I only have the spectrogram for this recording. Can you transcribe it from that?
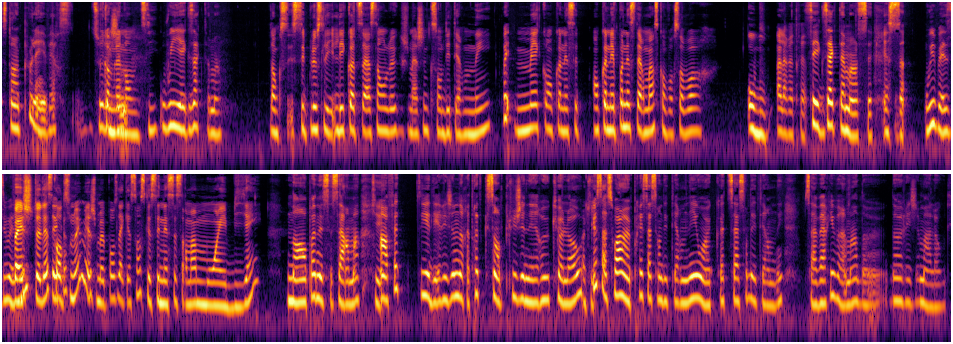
c'est un peu l'inverse du Comme le régime. nom le dit. Oui, exactement. Donc, c'est c'est plus les, les cotisations, là, que j'imagine, qui sont déterminées, Oui. mais qu'on connaissait, on connaît pas nécessairement ce qu'on va recevoir au bout, à la retraite. C'est exactement ça. Est-ce- Oui, vas-y, vas-y. Ben, je te laisse C'est quoi? continuer, mais je me pose la question, est-ce que c'est nécessairement moins bien? Non, pas nécessairement. En fait, il y a des régimes de retraite qui sont plus généreux que l'autre, que ce soit un prestation déterminée ou un cotisation déterminée. Ça varie vraiment d'un régime à l'autre.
